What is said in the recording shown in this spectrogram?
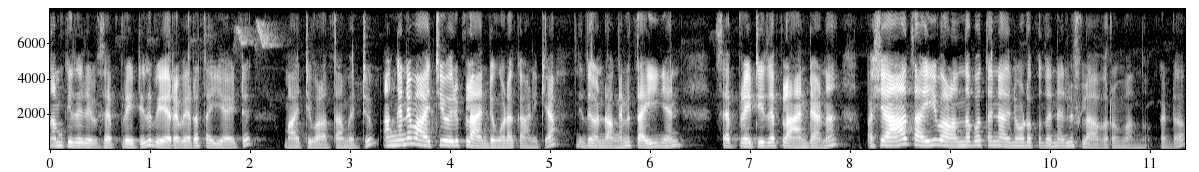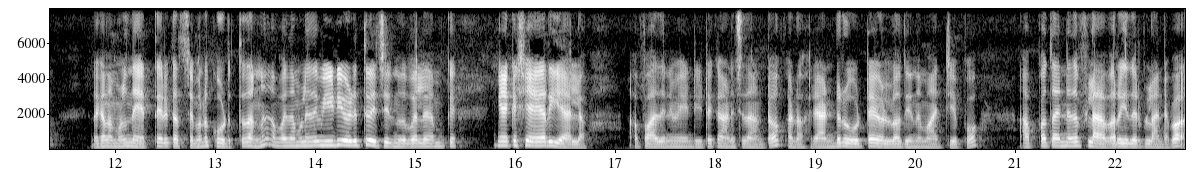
നമുക്കിത് സെപ്പറേറ്റ് ചെയ്ത് വേറെ വേറെ തൈയായിട്ട് മാറ്റി വളർത്താൻ പറ്റും. അങ്ങനെ മാറ്റിയ ഒരു പ്ലാന്റും കൂടെ കാണിക്കാം. ഇത് കണ്ടോ? അങ്ങനെ തൈ ഞാൻ സെപ്പറേറ്റ് ചെയ്ത പ്ലാന്റ് ആണ്. പക്ഷേ ആ തൈ വളർന്നപ്പോൾ തന്നെ അതിനോടൊപ്പം തന്നെ അതിൽ ഫ്ലവറും വന്നു. കണ്ടോ? ഇതൊക്കെ നമ്മൾ നേരത്തെ ഒരു കസ്റ്റമർ കൊടുത്തതാണ്. അപ്പോൾ നമ്മൾ വീഡിയോ എടുത്ത് വെച്ചിരുന്നത് പോലെ നമുക്ക് ഇങ്ങനെയൊക്കെ ഷെയർ ചെയ്യാമല്ലോ അപ്പോൾ അതിന് വേണ്ടിയിട്ട് കാണിച്ചതാണ് കേട്ടോ കണ്ടോ? രണ്ട് റൂട്ടേ ഉള്ളൂ അതിൽ നിന്ന് മാറ്റിയപ്പോൾ. അപ്പോൾ തന്നെ അത് ഫ്ലവർ ചെയ്തൊരു പ്ലാന്റ് അപ്പോൾ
